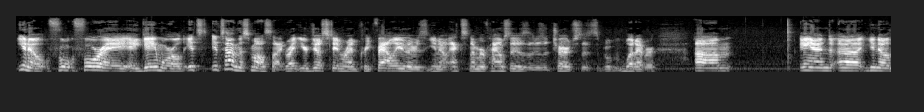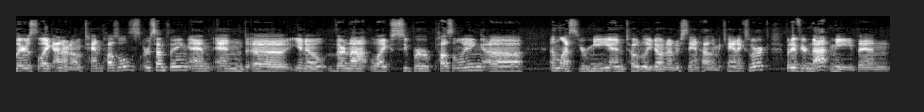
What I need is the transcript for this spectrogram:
you know, for for a, a game world, it's it's on the small side, right? You're just in Red Creek Valley. There's you know X number of houses. There's a church. There's whatever, um, and uh, you know there's like I don't know ten puzzles or something, and and uh, you know they're not like super puzzling. Uh, unless you're me and totally don't understand how the mechanics work. But if you're not me, then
